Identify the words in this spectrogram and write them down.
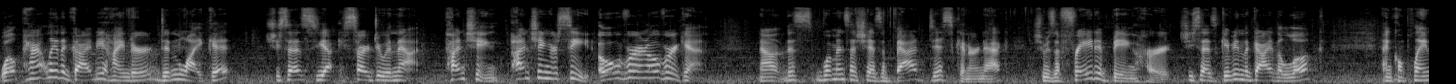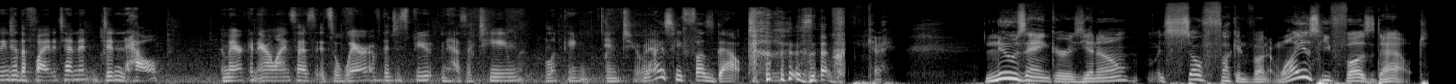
Well, apparently the guy behind her didn't like it. She says, yeah, he started doing that, punching, punching her seat over and over again. Now, this woman says she has a bad disc in her neck. She was afraid of being hurt. She says giving the guy the look and complaining to the flight attendant didn't help. American Airlines says it's aware of the dispute and has a team looking into it. Why is he fuzzed out? okay. News anchors, you know? It's so fucking funny. Why is he fuzzed out?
